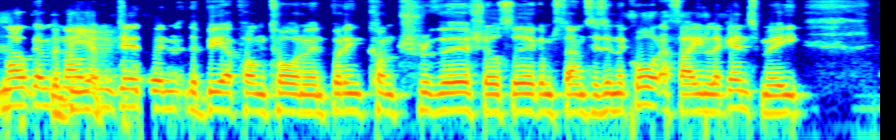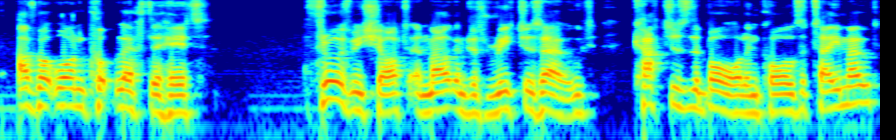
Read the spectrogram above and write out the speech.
Malcolm, the Malcolm beer... did win the beer pong tournament, but in controversial circumstances. In the quarter final against me, I've got one cup left to hit. Throws me shot, and Malcolm just reaches out, catches the ball, and calls a timeout.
